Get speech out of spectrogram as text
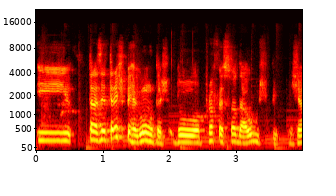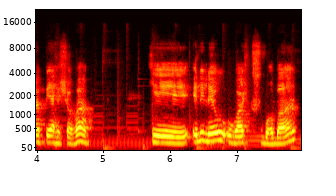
e trazer três perguntas do professor da USP, Jean-Pierre Chauvin, que ele leu o Gótico Suburbano,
